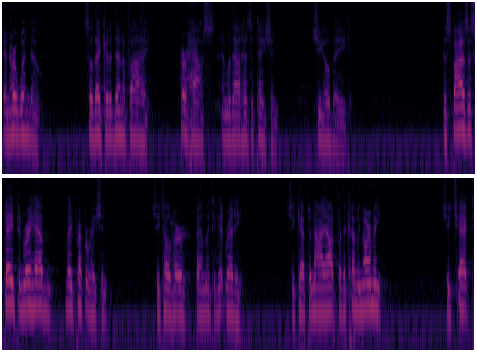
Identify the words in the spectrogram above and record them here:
in her window so they could identify her house, and without hesitation, she obeyed. The spies escaped, and Rahab made preparation. She told her family to get ready. She kept an eye out for the coming army. She checked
